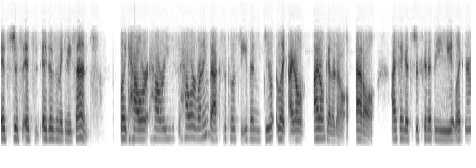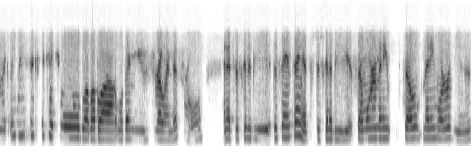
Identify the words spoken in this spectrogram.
It's just it's it doesn't make any sense. Like how are how are you how are running backs supposed to even do like I don't I don't get it at all at all. I think it's just going to be like they're like, oh, we fixed the catch rule, blah blah blah. Well, then you throw in this rule, and it's just going to be the same thing. It's just going to be so more many, so many more reviews,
